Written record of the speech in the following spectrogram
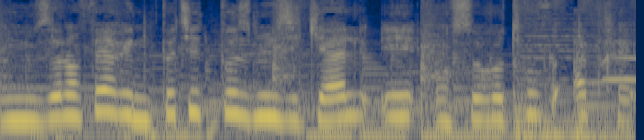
bon. Nous allons faire une petite pause musicale et on se retrouve après.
